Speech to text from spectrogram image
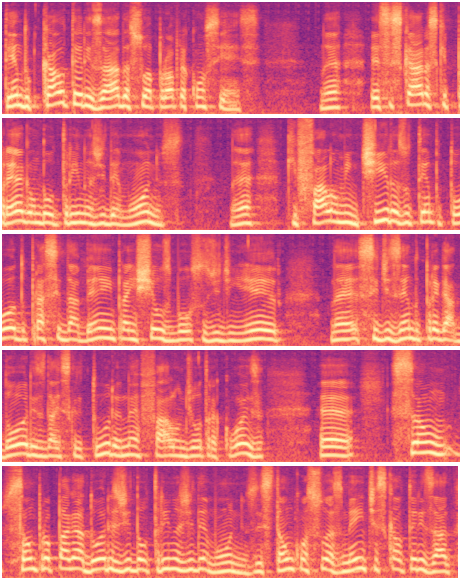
tendo cauterizado a sua própria consciência. Né? Esses caras que pregam doutrinas de demônios, né, que falam mentiras o tempo todo para se dar bem, para encher os bolsos de dinheiro, né, se dizendo pregadores da escritura, né, falam de outra coisa, é, são, são propagadores de doutrinas de demônios, estão com suas mentes cauterizadas.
